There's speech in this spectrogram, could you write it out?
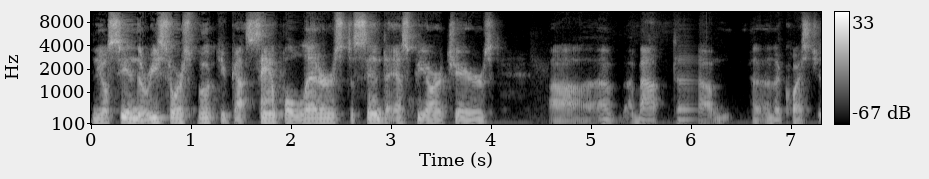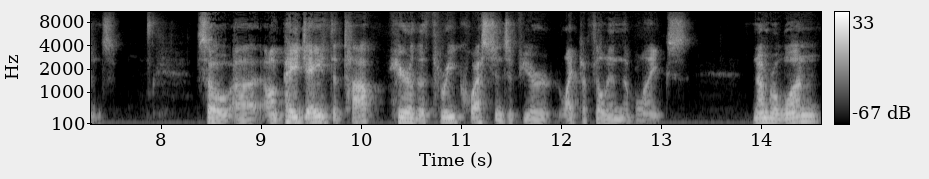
and you'll see in the resource book, you've got sample letters to send to SPR chairs uh, about um, uh, the questions. So uh, on page eight at the top, here are the three questions if you're like to fill in the blanks. Number one,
